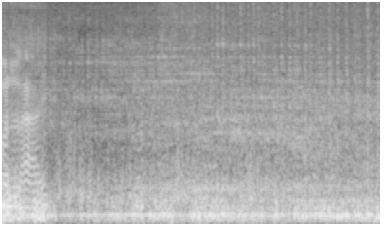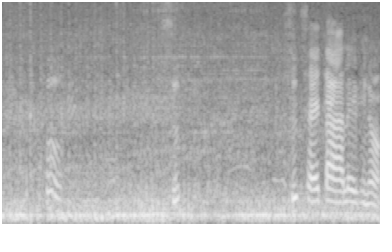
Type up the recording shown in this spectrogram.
คนหลายโอ้สุด สุดสายตาเลยพี่น้อง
